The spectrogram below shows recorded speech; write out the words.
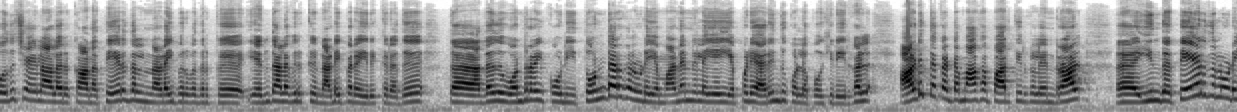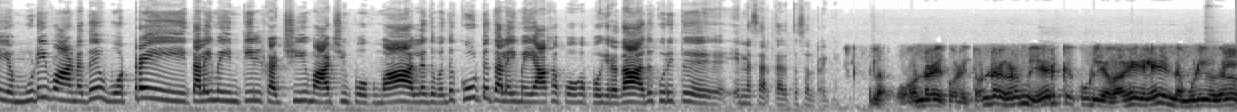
பொதுச் செயலாளருக்கான தேர்தல் நடைபெறுவதற்கு எந்த அளவிற்கு நடைபெற இருக்கிறது? அதாவது ஒன்றரை கோடி தொண்டர்களுடைய மனநிலையை எப்படி அறிந்து கொள்ளப் போகிறீர்கள்? அடுத்த கட்டமாக பார்த்தீர்கள் என்றால் இந்த தேர்தலுடைய முடிவானது ஒற்றை தலைமையின் கீழ் கட்சியும் ஆட்சியும் போகுமா? அல்லது வந்து கூட்டு தலைமையாக போக போகிறதா? அது குறித்து என்ன சார் கருத்து சொல்றீங்க? இல்ல ஒன்றரை கோடி தொண்டர்களும் ஏற்கக்கூடிய வகையிலே இந்த முடிவுகள்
